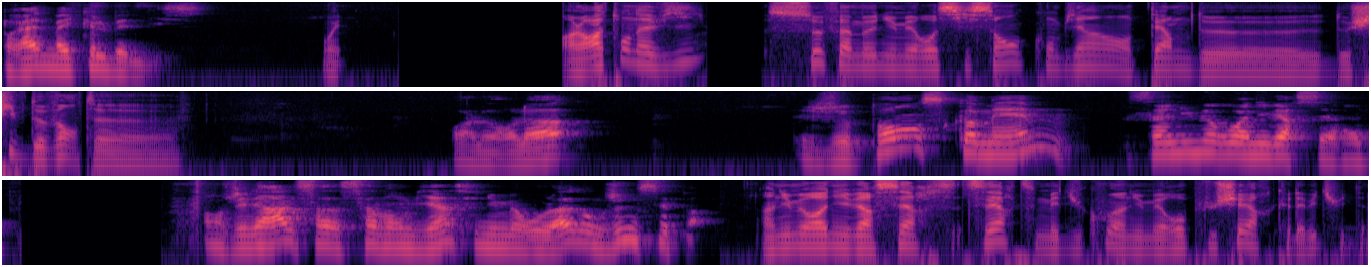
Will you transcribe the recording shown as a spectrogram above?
Brian Michael Bendis. Alors, à ton avis, ce fameux numéro 600, combien en termes de, de chiffre de vente euh, Alors là, je pense quand même, c'est un numéro anniversaire en plus. En général, ça, ça vend bien ces numéros-là, donc je ne sais pas. Un numéro anniversaire, certes, mais du coup, un numéro plus cher que d'habitude.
